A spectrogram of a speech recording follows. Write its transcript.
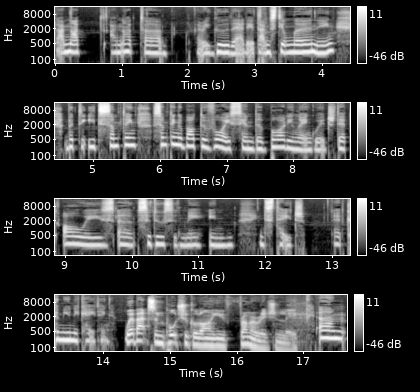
I'm not I'm not. Uh, very good at it. I'm still learning, but it's something something about the voice and the body language that always uh, seduces me in in stage, at communicating. Whereabouts in Portugal are you from originally? Um,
